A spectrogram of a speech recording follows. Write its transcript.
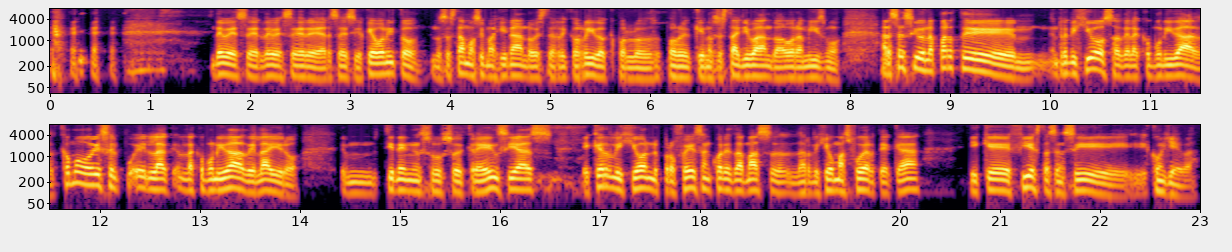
Debe ser, debe ser, eh, Arcesio. Qué bonito nos estamos imaginando este recorrido por, el que nos está llevando ahora mismo. Arcesio, en la parte mm, religiosa de la comunidad, ¿cómo es el, la, comunidad del Airo? Mm, ¿Tienen sus eh, creencias? Eh, ¿Qué religión profesan? ¿Cuál es la, más, la religión más fuerte acá? ¿Y qué fiestas en sí conlleva?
